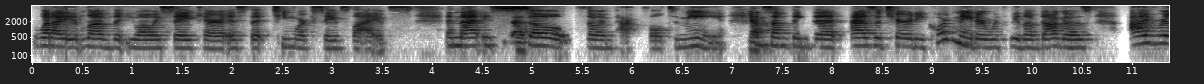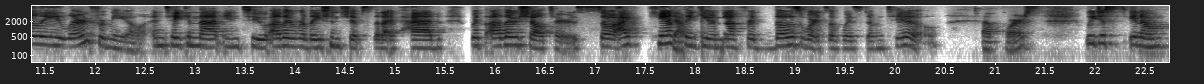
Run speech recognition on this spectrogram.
what i love that you always say Cara is that teamwork saves lives and that is yes. so so impactful to me yeah. and something that as a charity coordinator with we love doggos i've really learned from you and taken that into other relationships that i've had with other shelters so i can't yeah. thank you enough for those words of wisdom too of course. We just, you know,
